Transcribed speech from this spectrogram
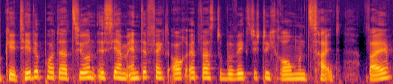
Okay, Teleportation ist ja im Endeffekt auch etwas, du bewegst dich durch Raum und Zeit, weil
